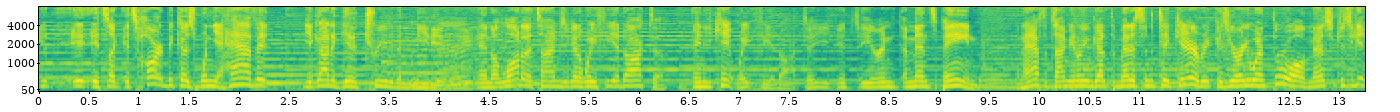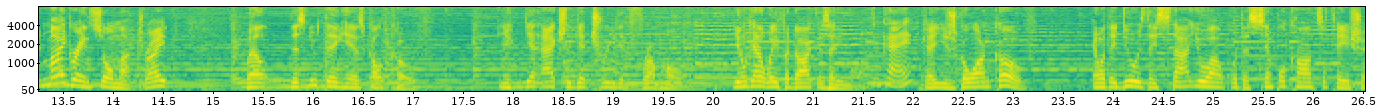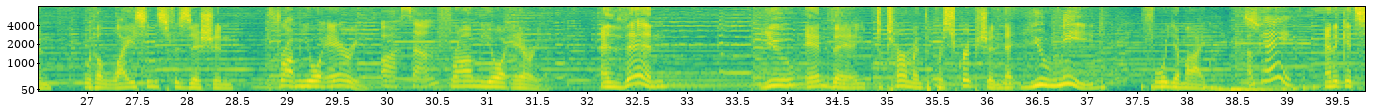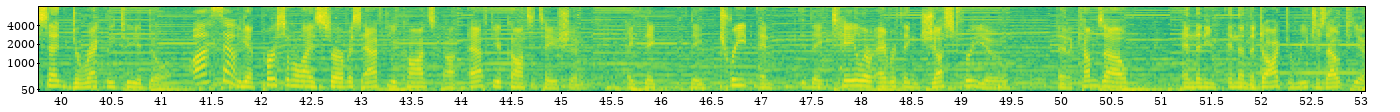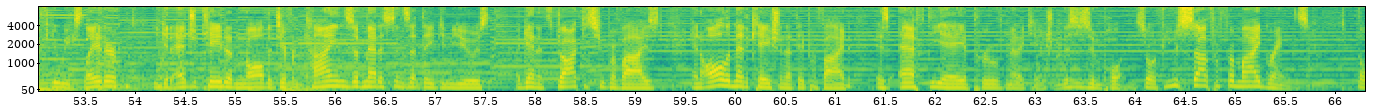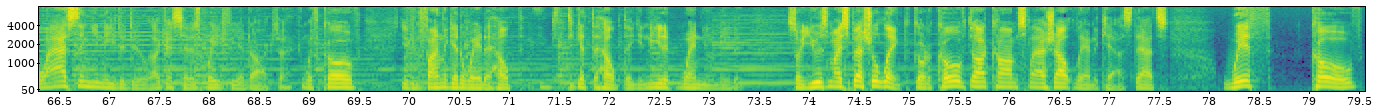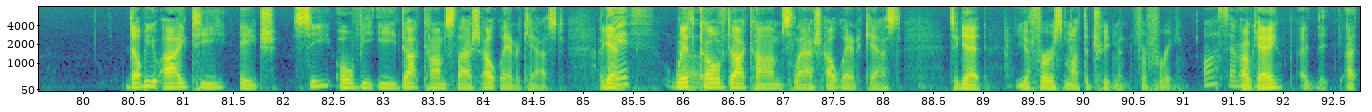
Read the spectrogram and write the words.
it, it, it's like it's hard because when you have it, you got to get it treated immediately. Mm-hmm. And a lot of the times you got to wait for your doctor, and you can't wait for your doctor. You, you're in immense pain, and half the time you don't even got the medicine to take care of it because you already went through all the medicine because you get migraines so much, right? Well, this new thing here is called Cove. You can get actually get treated from home. You don't got to wait for doctors anymore. Okay. Okay, you just go on Cove. And what they do is they start you out with a simple consultation with a licensed physician from your area. Awesome. From your area. And then you and they determine the prescription that you need for your migraines. Okay. And it gets sent directly to your door. Awesome. You get personalized service after your cons- uh, after your consultation. They, they they treat and they tailor everything just for you, and it comes out. And then he, and then the doctor reaches out to you a few weeks later. You get educated on all the different kinds of medicines that they can use. Again, it's doctor supervised, and all the medication that they provide is FDA approved medication. This is important. So if you suffer from migraines, the last thing you need to do, like I said, is wait for your doctor. And with Cove, you can finally get a way to help to get the help that you need it when you need it. So use my special link. Go to cove.com slash outlandercast. That's with Cove, W I T H C O V E dot com slash outlandercast. Again, With with com slash outlandercast to get your first month of treatment for free. awesome. Okay? I, I,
